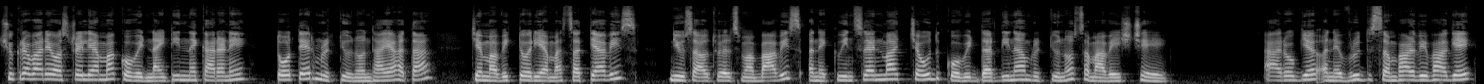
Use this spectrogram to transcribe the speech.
શુક્રવારે ઓસ્ટ્રેલિયામાં કોવિડ નાઇન્ટીનને કારણે તોતેર મૃત્યુ નોંધાયા હતા, જેમાં વિક્ટોરિયામાં સત્યાવીસ ન્યૂ સાઉથ વેલ્સમાં બાવીસ અને ક્વીન્સલેન્ડમાં ચૌદ કોવિડ દર્દીના મૃત્યુનો સમાવેશ છે. આરોગ્ય અને વૃદ્ધ સંભાળ વિભાગે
